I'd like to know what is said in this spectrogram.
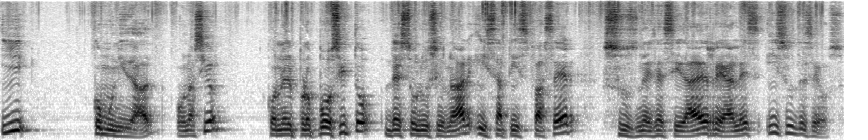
y comunidad o nación, con el propósito de solucionar y satisfacer sus necesidades reales y sus deseos.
